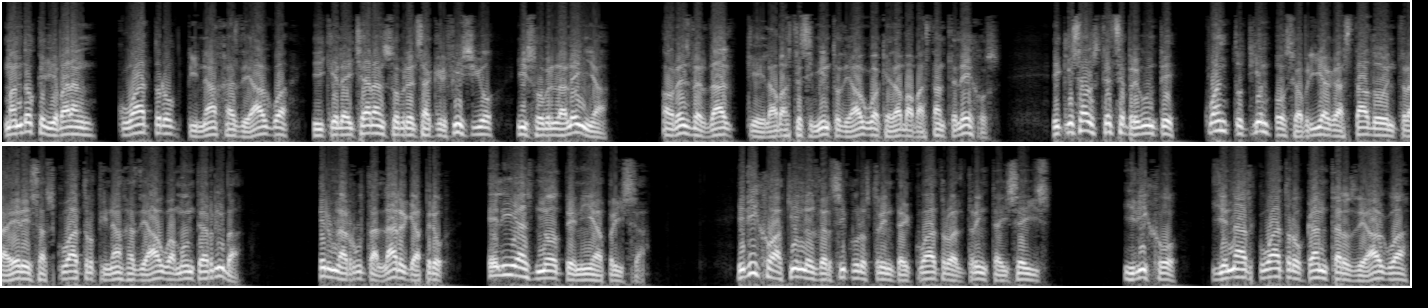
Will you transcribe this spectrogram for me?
mandó que llevaran cuatro tinajas de agua y que la echaran sobre el sacrificio y sobre la leña. Ahora es verdad que el abastecimiento de agua quedaba bastante lejos. Y quizá usted se pregunte, ¿Cuánto tiempo se habría gastado en traer esas cuatro tinajas de agua monte arriba? Era una ruta larga, pero Elías no tenía prisa. Y dijo aquí en los versículos 34 al 36, y dijo, llenad cuatro cántaros de agua,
